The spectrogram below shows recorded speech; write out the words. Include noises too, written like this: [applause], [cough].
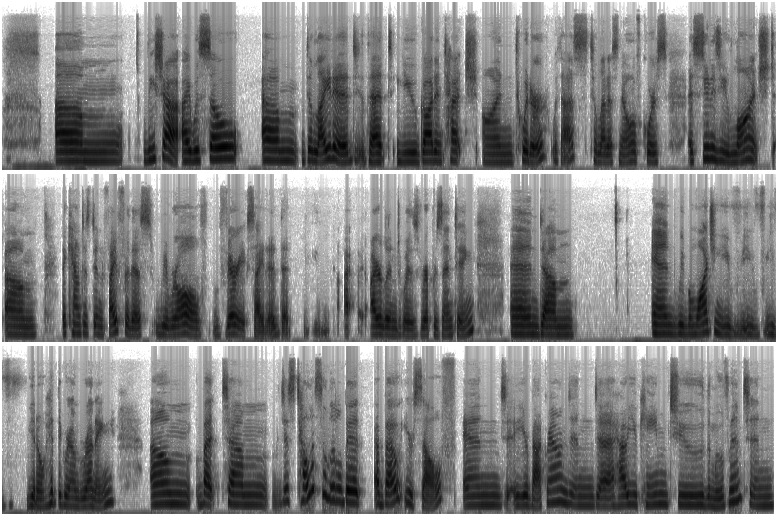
Um, Laoise, I was so um, delighted that you got in touch on Twitter with us to let us know. Of course, as soon as you launched, um, the Countess didn't fight for this. We were all very excited that Ireland was representing, and um, and we've been watching. You've you've you've you know hit the ground running. Um, but um, just tell us a little bit about yourself and your background and uh, how you came to the movement and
